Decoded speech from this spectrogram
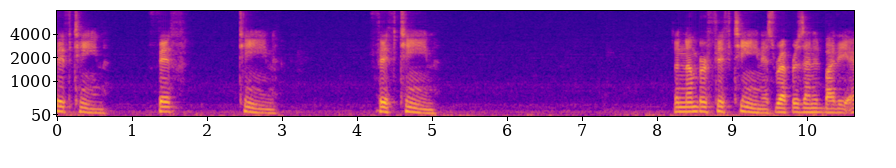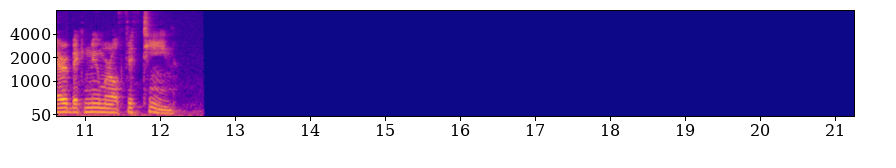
15 The number fifteen is represented by the Arabic numeral fifteen.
